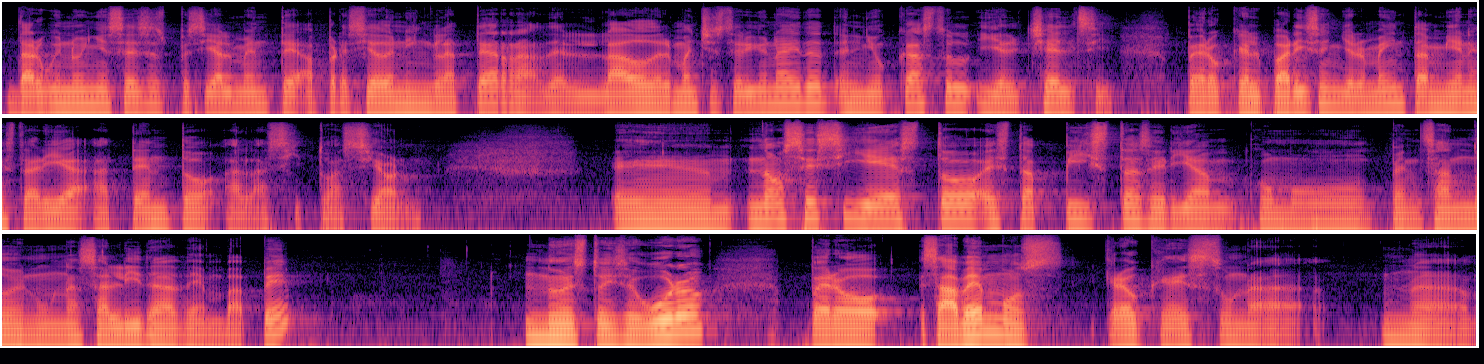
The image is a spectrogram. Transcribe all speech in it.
Darwin Núñez es especialmente apreciado en Inglaterra, del lado del Manchester United, el Newcastle y el Chelsea, pero que el Paris Saint Germain también estaría atento a la situación. Em, no sé si esto, esta pista sería como pensando en una salida de Mbappé. No estoy seguro, pero sabemos, creo que es una, una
